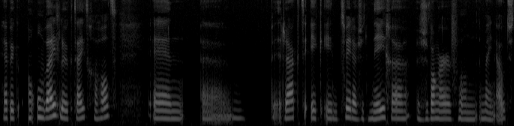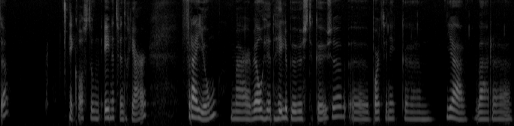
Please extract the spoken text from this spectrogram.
Heb ik een onwijs leuke tijd gehad. En um, raakte ik in 2009 zwanger van mijn oudste. Ik was toen 21 jaar, vrij jong, maar wel een hele bewuste keuze. Uh, Bart en ik uh, ja, waren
